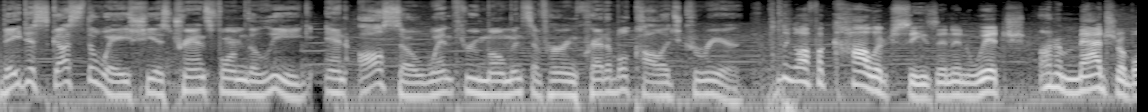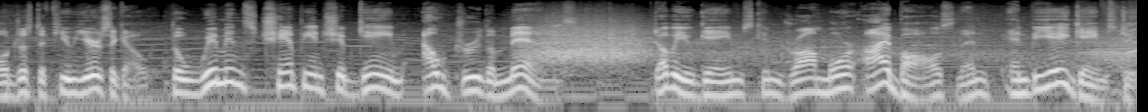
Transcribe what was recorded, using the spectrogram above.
They discussed the ways she has transformed the league and also went through moments of her incredible college career. Building off a college season in which, unimaginable just a few years ago, the women's championship game outdrew the men's, W games can draw more eyeballs than NBA games do.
